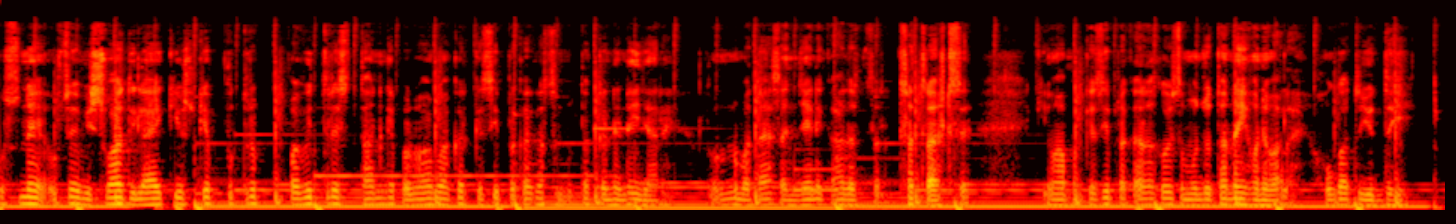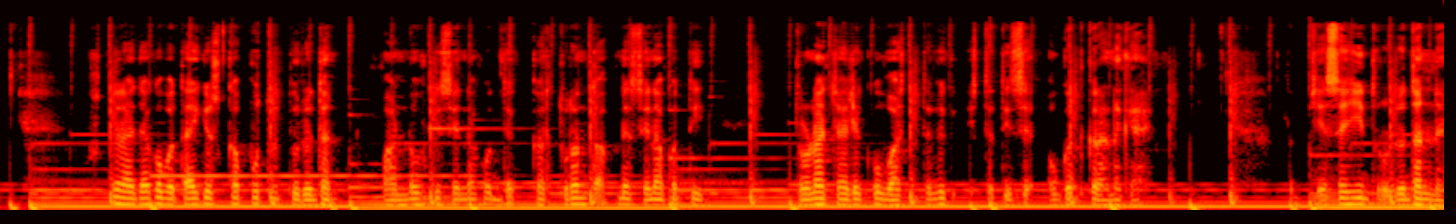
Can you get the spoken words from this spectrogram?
उसने उसे विश्वास दिलाया कि उसके पुत्र पवित्र स्थान के प्रभाव में आकर किसी प्रकार का समझौता करने नहीं जा रहे तो उन्होंने बताया, संजय ने कहा धृतराष्ट्र से कि वहाँ पर किसी प्रकार का कोई समझौता नहीं होने वाला है, होगा तो युद्ध ही। उसने राजा को बताया कि उसका पुत्र दुर्योधन पांडव की सेना को देखकर तुरंत अपने सेनापति द्रोणाचार्य को वास्तविक स्थिति से अवगत कराने गया है। जैसे ही दुर्योधन ने,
